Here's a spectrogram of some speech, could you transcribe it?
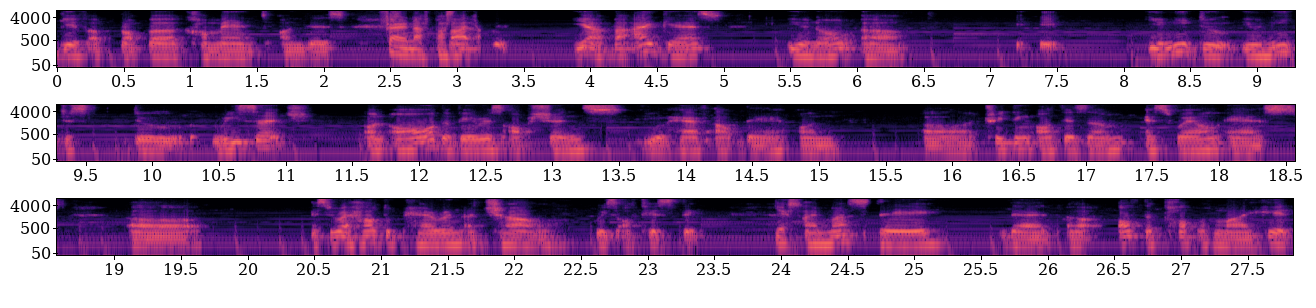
give a proper comment on this. Fair enough, Pastor. But yeah, but I guess you know, uh, it, it- you need to you need to do research on all the various options you have out there on uh, treating autism, as well as uh, as well how to parent a child who is autistic. yes. I must say that uh, off the top of my head,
